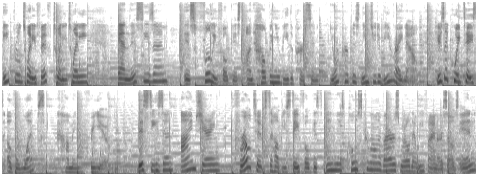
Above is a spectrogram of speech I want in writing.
April 25th, 2020. And this season is fully focused on helping you be the person your purpose needs you to be right now. Here's a quick taste of what's coming for you. This season, I'm sharing pro tips to help you stay focused in this post coronavirus world that we find ourselves in.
